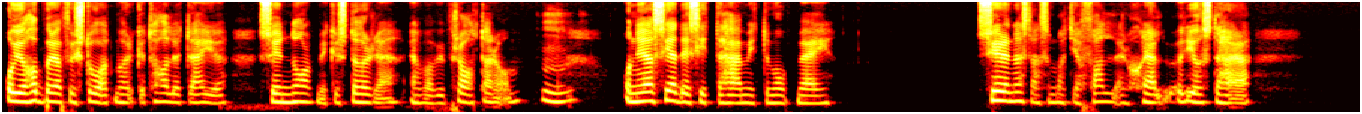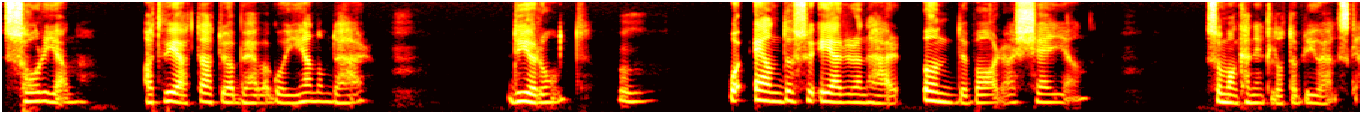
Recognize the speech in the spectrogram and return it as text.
Och jag har börjat förstå att mörkertalet är ju så enormt mycket större än vad vi pratar om. Mm. Och när jag ser dig sitta här mitt emot mig så är det nästan som att jag faller själv. Just det här sorgen. Att veta att du behöver gå igenom det här. Det gör ont. Mm. Och ändå så är du den här underbara tjejen som man kan inte låta bli att älska.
